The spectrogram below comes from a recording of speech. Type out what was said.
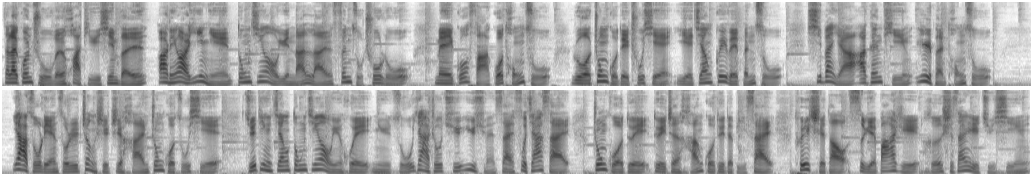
再来关注文化体育新闻：二零二一年东京奥运男篮分组出炉，美国、法国同组，若中国队出现，也将归为本组；西班牙、阿根廷、日本同组。亚足联昨日正式致函中国足协，决定将东京奥运会女足亚洲区预选赛附加赛中国队对阵韩国队的比赛推迟到四月八日和十三日举行，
